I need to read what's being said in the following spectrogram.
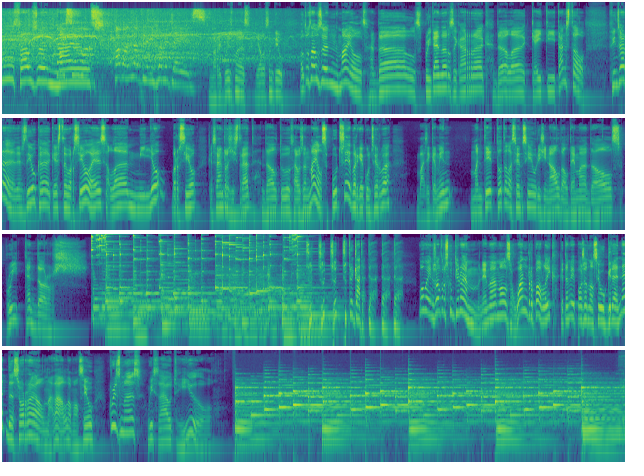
2000 Miles... Have a lovely holidays. Merry Christmas, ja la sentiu. El 2000 Miles dels Pretenders a càrrec de la Katie Tunstall. Fins ara es diu que aquesta versió és la millor versió que s'ha enregistrat del 2000 Miles. Potser perquè conserva, bàsicament, manté tota l'essència original del tema dels Pretenders. Sud, sud, sud, sudregada. Da, da, da. Molt bé, nosaltres continuem. Anem amb els One Republic, que també posen el seu granet de sorra al Nadal amb el seu Christmas Without You.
